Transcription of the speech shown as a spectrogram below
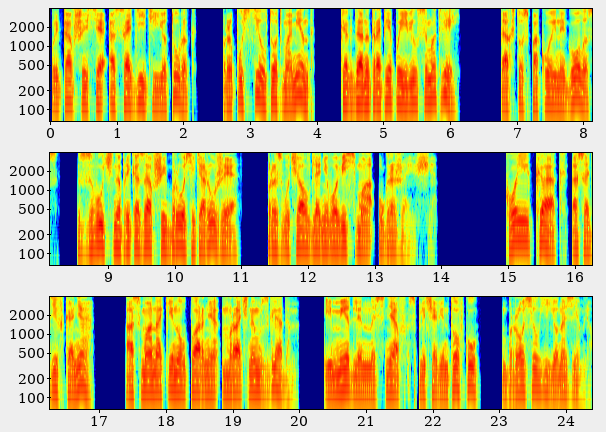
Пытавшийся осадить ее турок пропустил тот момент, когда на тропе появился Матвей, так что спокойный голос, звучно приказавший бросить оружие, прозвучал для него весьма угрожающе. Кое-как, осадив коня, Осман окинул парня мрачным взглядом и, медленно сняв с плеча винтовку, бросил ее на землю.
